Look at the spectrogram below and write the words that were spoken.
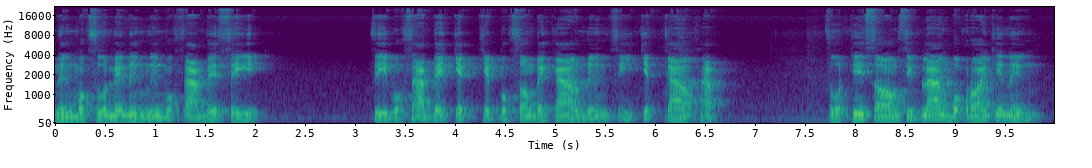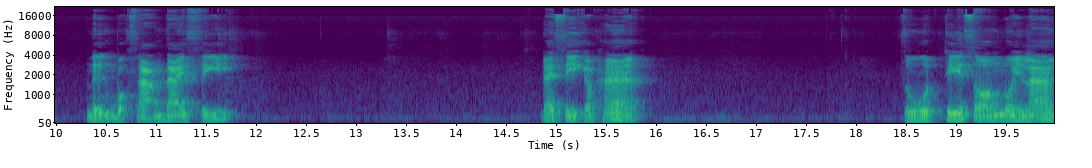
หนึ่งบวกศูนย์ได้หนึ่งหนึ่งบวกสามได้สี่สี่บวกสามได้เจ็ดเจ็ดบวกสองได้เก้าหนึ่งสี่เจ็ดเก้าครับ สูตรที่สองสิบล่างบวกร้อยที่หนึ่งหนึ่งบวกสามได้สี่ได้สี่กับห้าสูตรที่สองหน่วยล่าง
